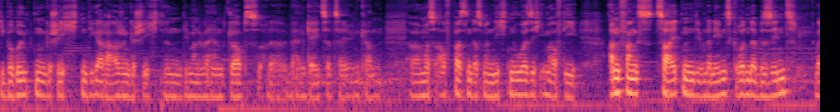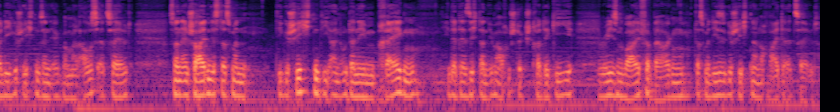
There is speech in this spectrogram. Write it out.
die berühmten Geschichten, die Garagengeschichten, die man über Herrn Jobs oder über Herrn Gates erzählen kann. Aber man muss aufpassen, dass man nicht nur sich immer auf die Anfangszeiten, die Unternehmensgründer besinnt, weil die Geschichten sind irgendwann mal auserzählt, sondern entscheidend ist, dass man die Geschichten, die ein Unternehmen prägen, hinter der sich dann immer auch ein Stück Strategie, Reason Why verbergen, dass man diese Geschichten dann auch weitererzählt.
